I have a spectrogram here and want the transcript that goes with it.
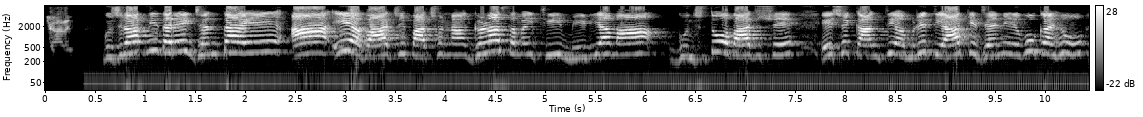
કા- ગુજરાતની દરેક જનતાએ આ એ અવાજ પાછળના ઘણા સમયથી મીડિયામાં ગુંજતો અવાજ છે. એ છે કાંતિ અમૃતિયા કે જેને એવું કહ્યું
